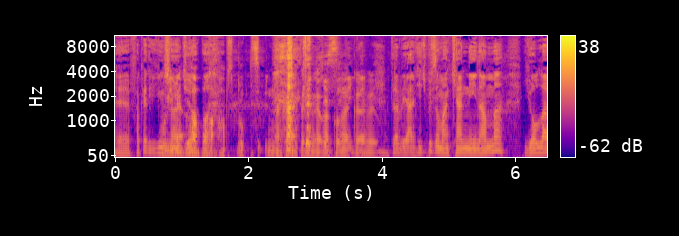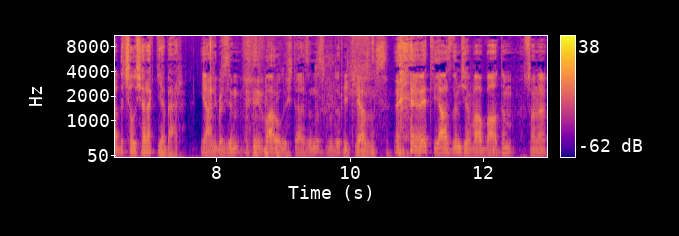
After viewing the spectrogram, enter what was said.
E, fakat iki gün Bu sonra cevap al. Ha- Habsburg disiplinden kaynaklanıyor galiba kolay karar verilmez. Tabii yani hiçbir zaman kendine inanma. Yollarda çalışarak geber. Yani bizim varoluş tarzımız budur. Ki yazmışsın. evet yazdım cevabı aldım. Sonra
